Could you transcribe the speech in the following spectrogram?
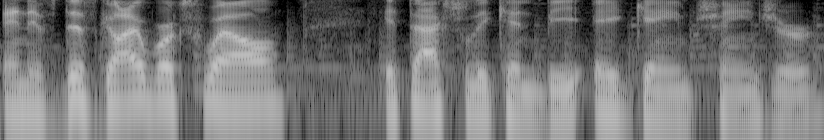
And if this guy works well, it actually can be a game changer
